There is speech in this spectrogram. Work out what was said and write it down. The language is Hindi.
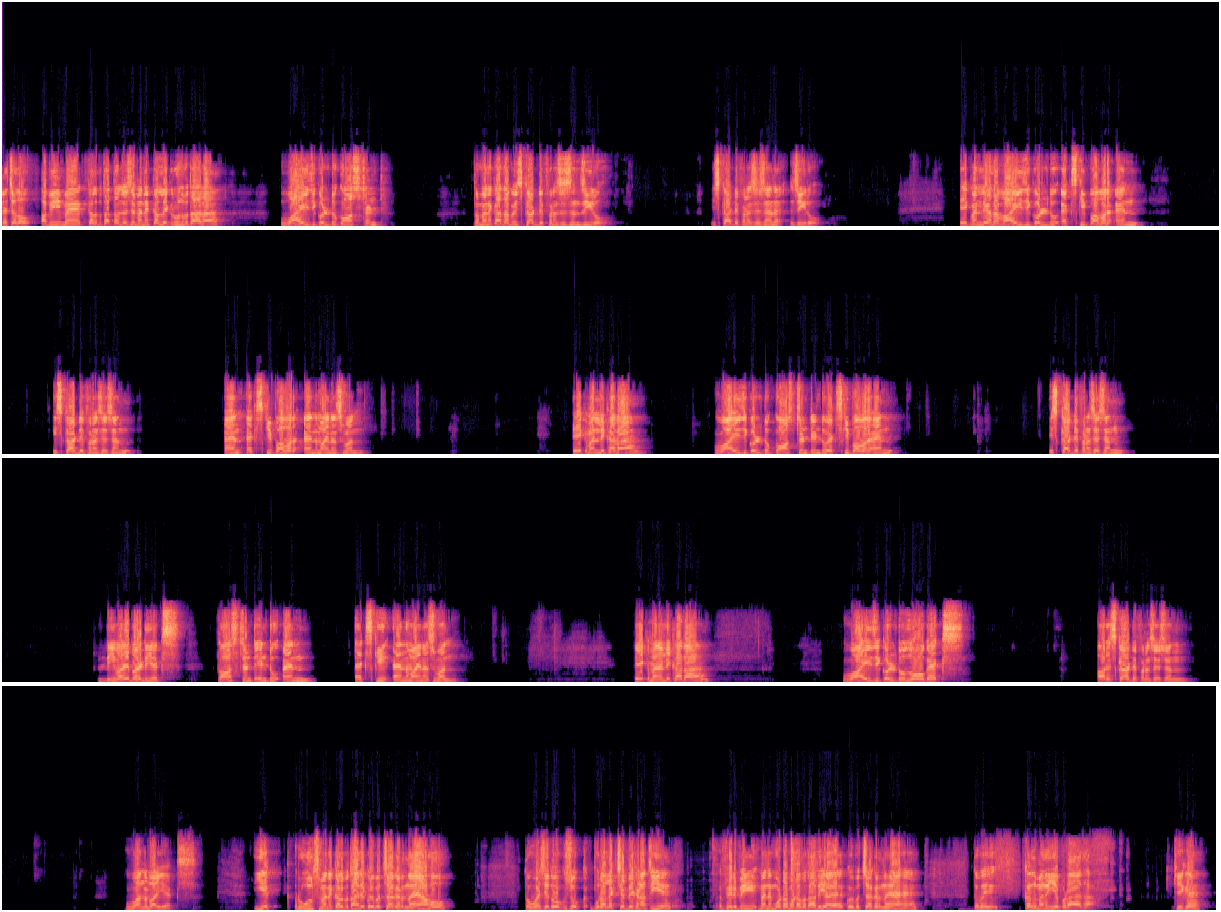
चलो, अभी मैं कल बताता हूँ, जैसे मैंने कल एक रूल बताया था, y is equal to constant तो मैंने कहा था इसका डिफरेंशिएशन ज़ीरो इसका डिफरेंशिएशन ज़ीरो एक मैंने लिखा था, y is equal to x की पावर n, इसका डिफरेंशिएशन n, x की पावर n माइनस वन एक मैंने लिखा था, y is equal to constant into x की पावर n, इसका differentiation dy by d x constant into n x की n माइनस वन एक मैंने लिखा था, y is equal to log x और इसका डिफरेंशिएशन वन बाई एक्स ये रूल्स मैंने कल बताया थे, कोई बच्चा अगर नया हो तो वैसे तो उसको पूरा लेक्चर देखना चाहिए। फिर भी मैंने मोटा मोटा बता दिया है, कोई बच्चा अगर नया है तो भाई कल मैंने ये पढ़ाया था। ठीक है?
